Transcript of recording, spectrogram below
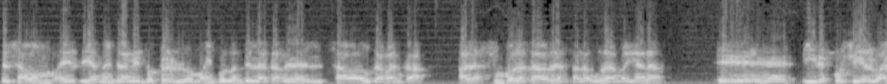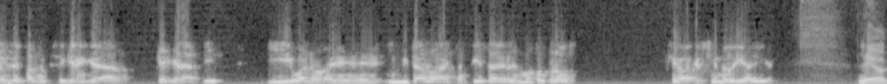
el sábado, el viernes entrenamiento, pero lo más importante es la carrera del sábado que arranca a las 5 de la tarde hasta la 1 de la mañana y después sigue el baile para los que se quieren quedar, que es gratis y bueno, eh, a esta fiesta del motocross que va creciendo día a día. Leo,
